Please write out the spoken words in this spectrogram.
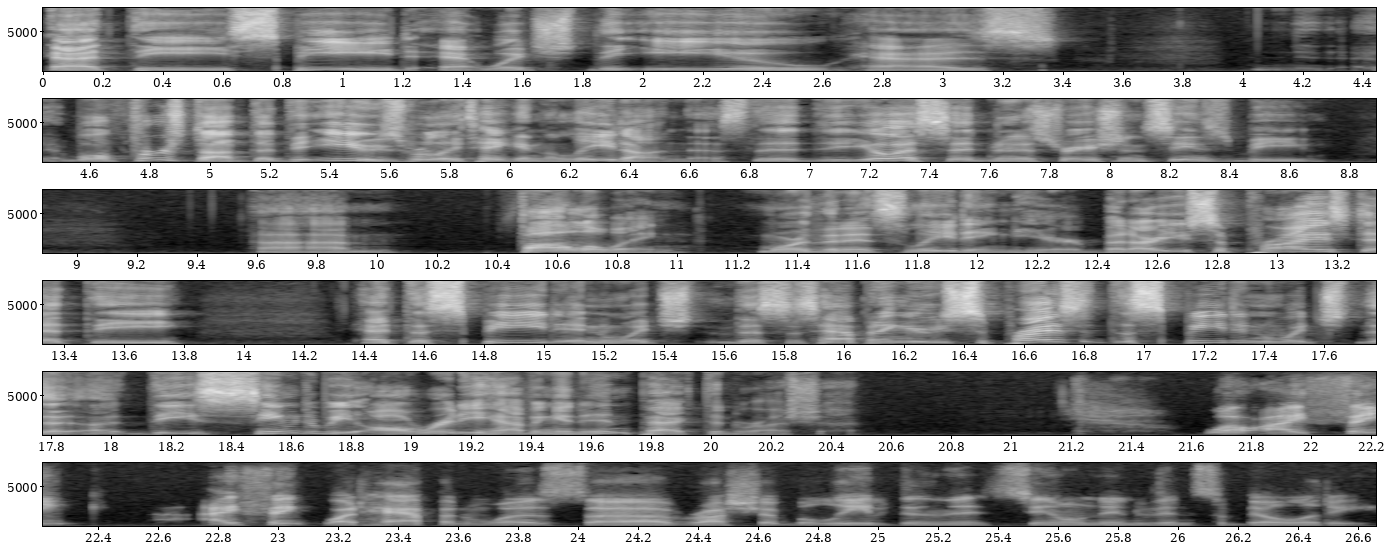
at the speed at which the EU has? Well, first off, that the EU is really taking the lead on this. The, the U.S. administration seems to be um, following more than it's leading here. But are you surprised at the at the speed in which this is happening? Are you surprised at the speed in which the, uh, these seem to be already having an impact in Russia? Well, I think I think what happened was uh, Russia believed in its own invincibility.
